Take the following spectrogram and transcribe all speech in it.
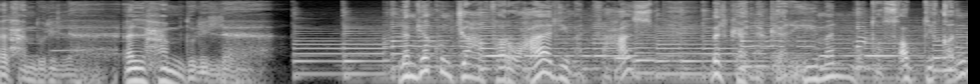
الحمد لله الحمد لله. لم يكن جعفر عالما فحسب بل كان كريما متصدقا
